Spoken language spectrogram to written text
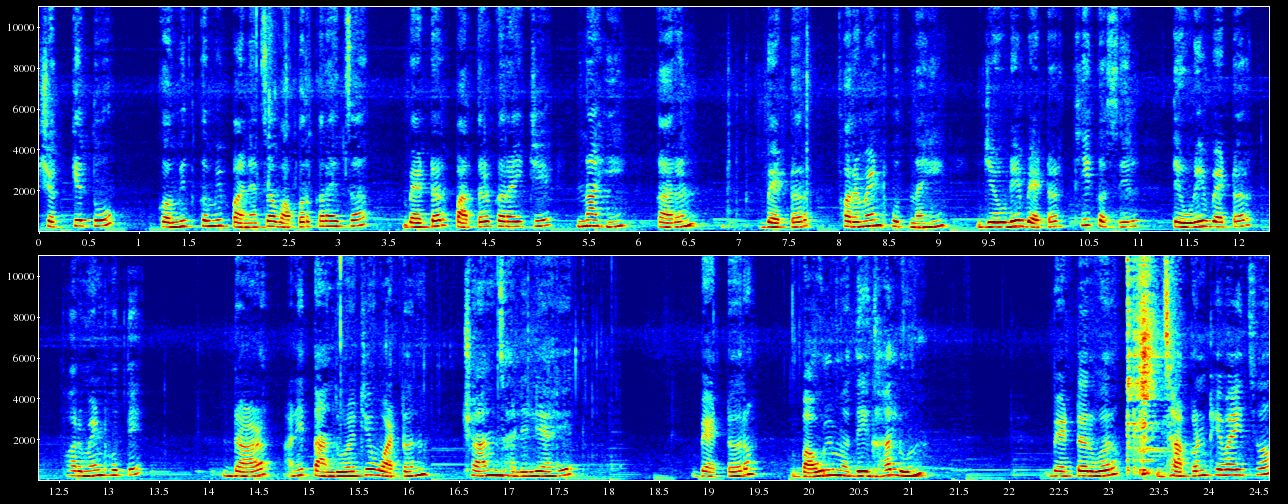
शक्यतो कमीत कमी पाण्याचा वापर करायचा. बॅटर पातळ करायचे नाही कारण बॅटर फर्मेंट होत नाही. जेवढे बॅटर थिक असेल तेवढे बॅटर फर्मेंट होते. डाळ आणि तांदूळाचे वाटण छान झालेले आहेत. बॅटर बाऊलमध्ये घालून बॅटरवर झाकण ठेवायचं.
